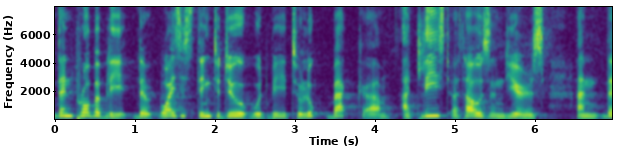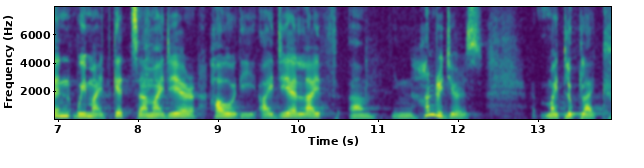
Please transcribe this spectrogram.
then probably the wisest thing to do would be to look back um, at least a thousand years And then we might get some idea how the ideal life um, in 100 years might look like.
